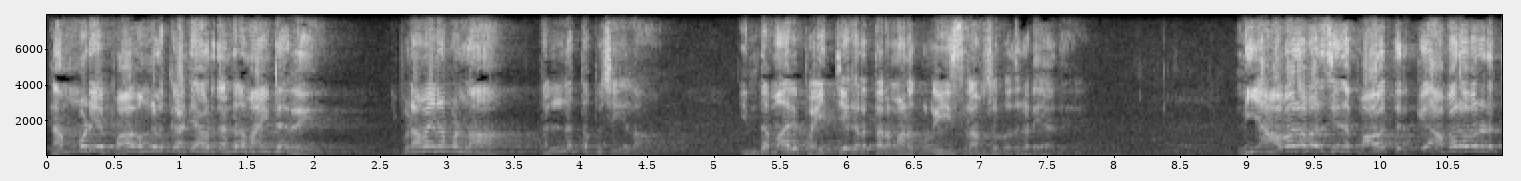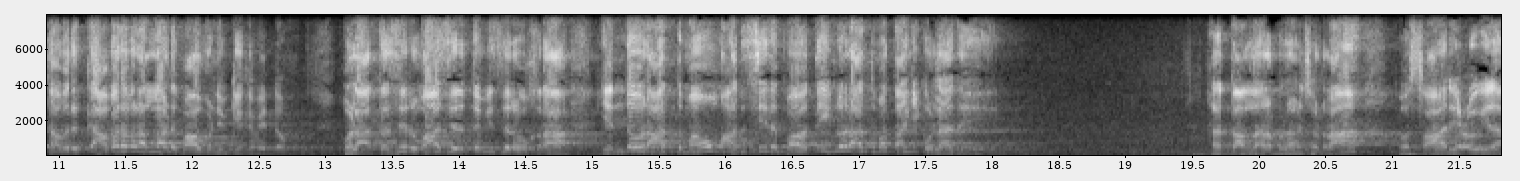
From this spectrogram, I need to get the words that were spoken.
நம்முடைய பாவங்களுக்காட்டி அவர் தண்டனை வாங்கிட்டாரு. இப்போ நாம என்ன பண்ணலாம்? நல்ல தப்பு செய்யலாம். இந்த மாதிரி பைத்தியகரத்தனமான கொள்கை இஸ்லாம் சொல்வது கிடையாது. நீ அவரவர் செய்த பாவத்திற்கு அவரவருடைய தவறுக்கு அவரவர் அல்லாடு பாவம் பண்ணி கேட்க வேண்டும். ஒலா தசிர் வாசிரத்து விசிற உக்ரா. எந்த ஒரு ஆத்மாவும் அது செய்த பாவத்தை இன்னொரு ஆத்மா தாங்கிக் கொள்ளாது. அதான் அல்லா ரப்பல் சொல்றான் ஓ சாரி இலா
